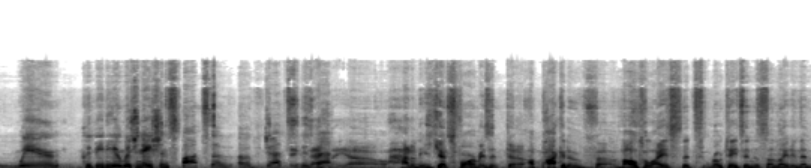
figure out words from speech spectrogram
where could be the origination spots of, of jets? Is that Exactly. Uh, how do these jets form? Is it uh, a pocket of uh, volatile ice that rotates into sunlight and then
